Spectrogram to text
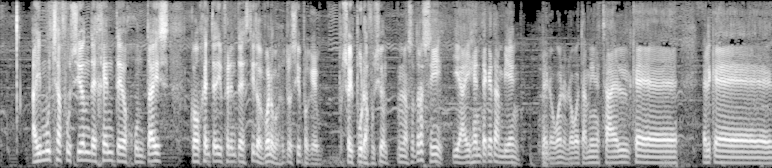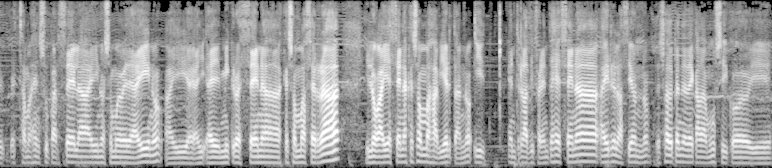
¿Hay mucha fusión de gente? ¿Os juntáis con gente de diferentes estilos? Bueno, vosotros sí, porque sois pura fusión. Nosotros sí, y hay gente que también, pero bueno, luego también está el que el que está más en su parcela y no se mueve de ahí, ¿no? Hay, hay, hay microescenas que son más cerradas y luego hay escenas que son más abiertas, ¿no? Y entre las diferentes escenas hay relación, ¿no? Eso depende de cada músico y,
